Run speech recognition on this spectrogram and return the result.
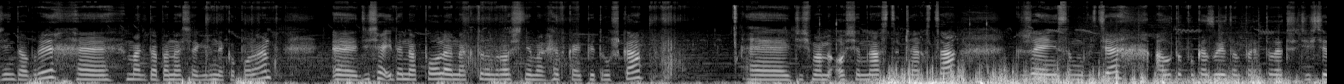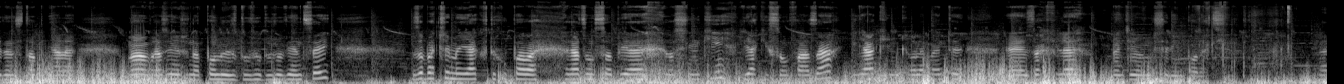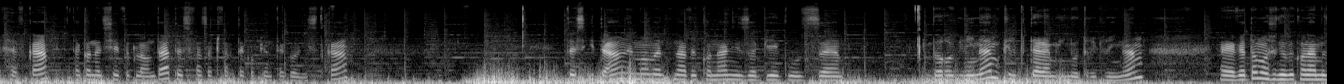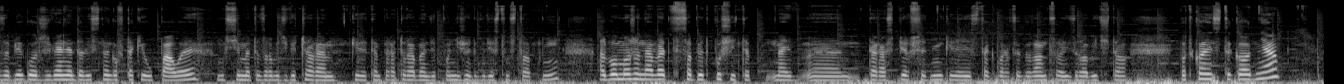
Dzień dobry, e, Magda Banasia, Green Eco Poland. E, Dzisiaj idę na pole, na którym rośnie marchewka i pietruszka. E, Dziś mamy 18 czerwca, grzeje niesamowicie. Auto pokazuje temperaturę 31 stopni, ale mam wrażenie, że na polu jest dużo, dużo więcej. Zobaczymy, jak w tych upałach radzą sobie roślinki, w jakich są fazach i jakie mikroelementy za chwilę będziemy musieli im podać. Marchewka, tak ona dzisiaj wygląda. To jest faza 4-5 listka. To jest idealny moment na wykonanie zabiegu z borogreenem, krypterem i nutrigreenem. E, Wiadomo, że nie wykonamy zabiegu odżywiania dolistnego w takie upały. Musimy to zrobić wieczorem, kiedy temperatura będzie poniżej 20 stopni. Albo może nawet sobie odpuścić te naj, e, teraz pierwsze dni, kiedy jest tak bardzo gorąco i zrobić to pod koniec tygodnia,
